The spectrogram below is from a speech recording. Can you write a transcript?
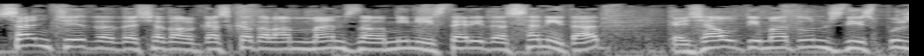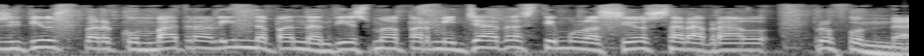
Sánchez ha deixat el cas català en mans del Ministeri de Sanitat, que ja ha ultimat uns dispositius per combatre l'independentisme per mitjà d'estimulació cerebral profunda.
